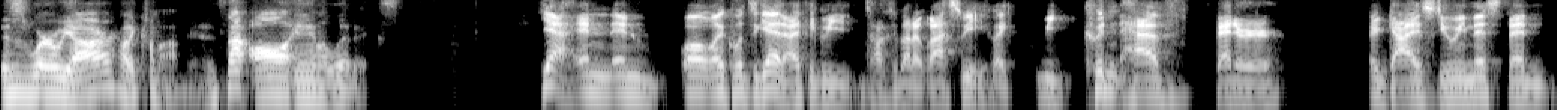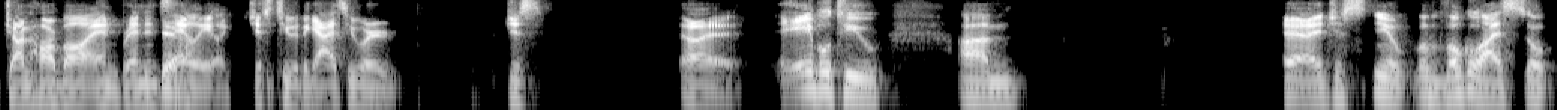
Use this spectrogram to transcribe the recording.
this is where we are. Like come on, man, it's not all analytics. Yeah, and and well, like once again, I think we talked about it last week. Like we couldn't have better guys doing this than John Harbaugh and Brandon yeah. Staley. Like just two of the guys who were just uh, able to um, uh, just you know vocalize so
